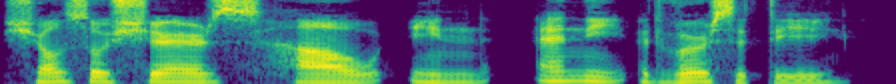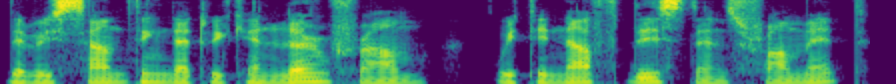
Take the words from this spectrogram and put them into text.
She also shares how in any adversity there is something that we can learn from with enough distance from it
